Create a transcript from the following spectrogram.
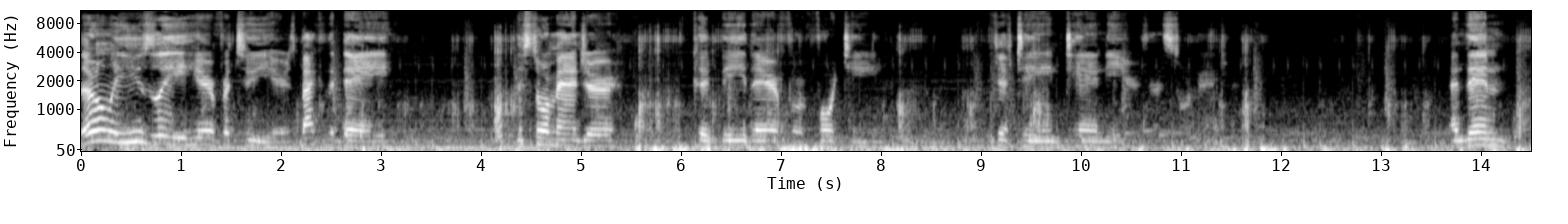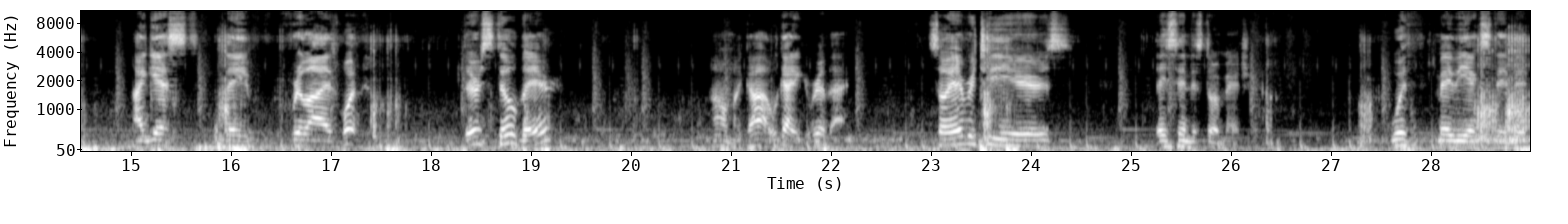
They're only usually here for two years. Back in the day, the store manager could be there for 14, 15, 10 years as store manager. And then I guess they realized what? They're still there? Oh my god, we gotta get rid of that. So every two years, they send a store manager with maybe extended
